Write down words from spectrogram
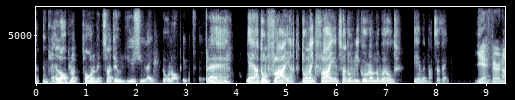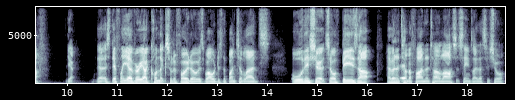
I do play a lot of blood tournaments. So I do usually like know a lot of people. But uh, yeah, I don't fly. I don't like flying, so I don't really go around the world gaming. That's the thing. Yeah, fair enough. Yeah, yeah. It's definitely a very iconic sort of photo as well. Just a bunch of lads, all their shirts off, beers up, having yeah. a ton of fun, and a ton of laughs. It seems like that's for sure.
